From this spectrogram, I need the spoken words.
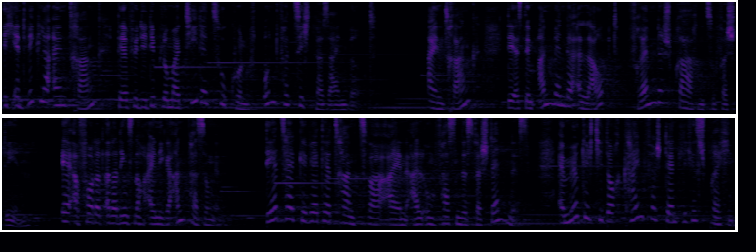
Ich entwickle einen Trank, der für die Diplomatie der Zukunft unverzichtbar sein wird. Ein Trank, der es dem Anwender erlaubt, fremde Sprachen zu verstehen. Er erfordert allerdings noch einige Anpassungen. Derzeit gewährt der Trank zwar ein allumfassendes Verständnis, ermöglicht jedoch kein verständliches Sprechen.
